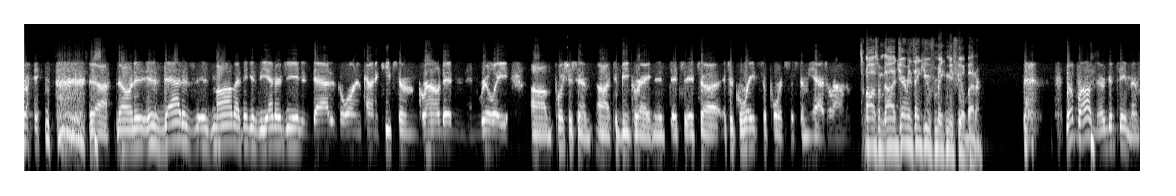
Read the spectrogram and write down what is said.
right. yeah. No, and his dad is his mom. I think is the energy, and his dad is the one who kind of keeps him grounded and, and really um, pushes him uh, to be great. And it, it's it's a it's a great support system he has around him. Awesome, uh, Jeremy. Thank you for making me feel better. no problem. They're a good team, man.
